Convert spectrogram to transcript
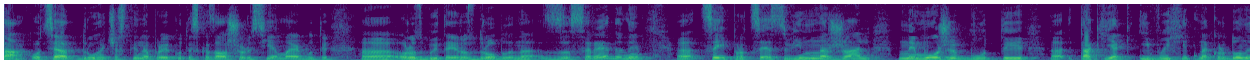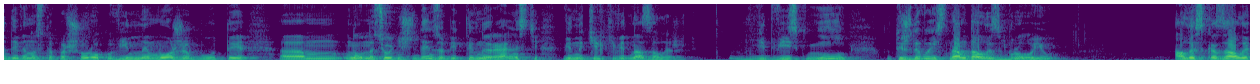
Так, оця друга частина, про яку ти сказав, що Росія має бути е, розбита і роздроблена зсередини. Е, цей процес він, на жаль, не може бути е, так, як і вихід на кордони 91-го року. Він не може бути ем, ну, на сьогоднішній день з об'єктивної реальності. Він не тільки від нас залежить. від військ. Ні. Ти ж дивись, нам дали зброю, але сказали,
